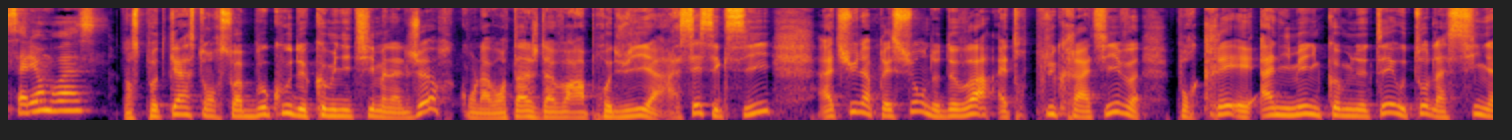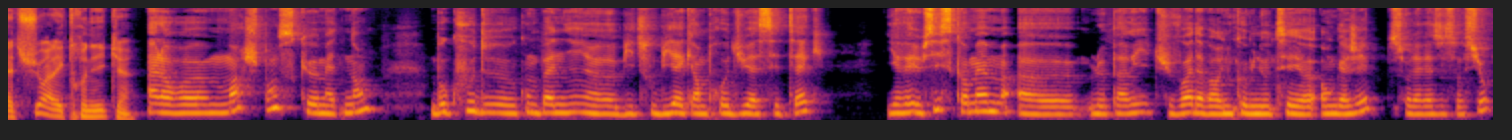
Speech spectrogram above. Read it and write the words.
Salut Ambroise Dans ce podcast, on reçoit beaucoup de community managers qui ont l'avantage d'avoir un produit assez sexy. As-tu l'impression de devoir être plus créative pour créer et animer une communauté autour de la signature électronique? Alors euh, moi je pense que maintenant, beaucoup de compagnies B2B euh, avec un produit assez tech, ils réussissent quand même euh, le pari, tu vois, d'avoir une communauté engagée sur les réseaux sociaux.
